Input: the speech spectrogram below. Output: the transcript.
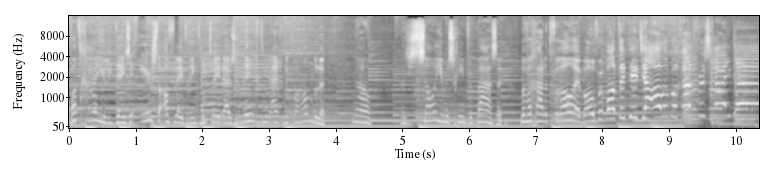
wat gaan jullie deze eerste aflevering van 2019 eigenlijk behandelen? Nou, dat zal je misschien verbazen, maar we gaan het vooral hebben over wat er dit jaar allemaal gaat verschijnen.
